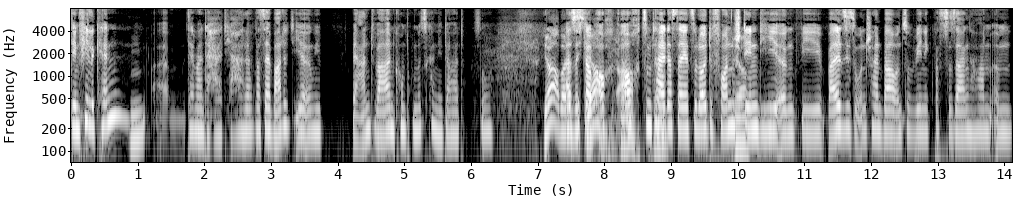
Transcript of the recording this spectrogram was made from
den viele kennen, hm. Ähm, der meinte halt, ja, was erwartet ihr irgendwie? Bernd war ein Kompromisskandidat. So. Ja, aber also ich glaube ja, auch ja, auch zum Teil, ja. dass da jetzt so Leute vorne stehen, die irgendwie, weil sie so unscheinbar und so wenig was zu sagen haben, ähm,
